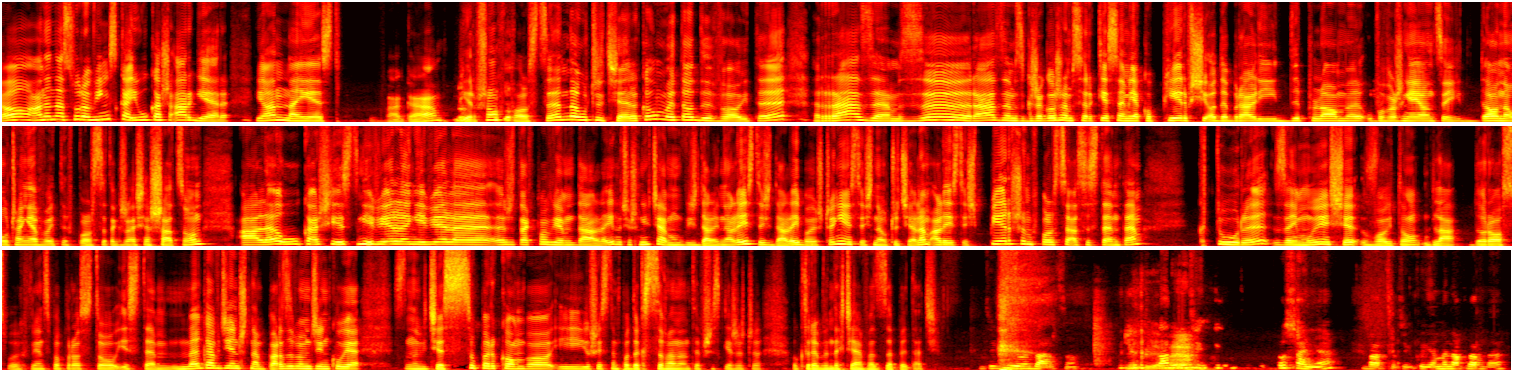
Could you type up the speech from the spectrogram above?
Joanna Surowińska i Łukasz Argier. Joanna jest uwaga, no. pierwszą w Polsce nauczycielką metody Wojty. Razem z, razem z Grzegorzem Serkiesem jako pierwsi odebrali dyplomy upoważniające ich do nauczania Wojty w Polsce, także Asia szacun. Ale Łukasz jest niewiele, niewiele, że tak powiem, dalej, chociaż nie chciałam mówić dalej, no ale jesteś dalej, bo jeszcze nie jesteś nauczycielem, ale jesteś pierwszym w Polsce asystentem który zajmuje się Wojtą dla dorosłych, więc po prostu jestem mega wdzięczna, bardzo Wam dziękuję. Stanowicie super combo i już jestem podekscytowana na te wszystkie rzeczy, o które będę chciała Was zapytać. Dziękujemy bardzo. Dziękujemy. Bardzo dziękujemy za zaproszenie. Bardzo dziękujemy, naprawdę.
